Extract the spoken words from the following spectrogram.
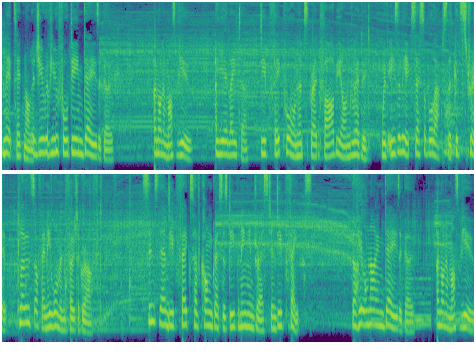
MIT Technology Review 14 days ago. Anonymous View. A year later, deepfake porn had spread far beyond Reddit, with easily accessible apps that could strip clothes off any woman photographed. Since then, deepfakes have Congress's deepening interest in deepfakes. The Hill nine days ago. Anonymous View.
